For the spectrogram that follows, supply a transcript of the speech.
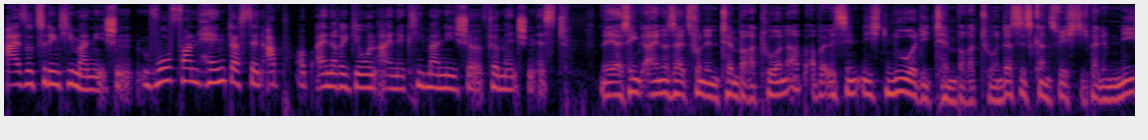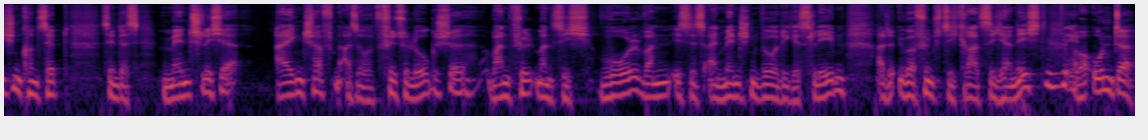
also zu den Klimanischen. Wovon hängt das denn ab, ob eine Region eine Klimanische für Menschen ist? Naja, es hängt einerseits von den Temperaturen ab, aber es sind nicht nur die Temperaturen. Das ist ganz wichtig. Bei dem Nischenkonzept sind es menschliche Eigenschaften, also physiologische, wann fühlt man sich wohl, wann ist es ein menschenwürdiges Leben, also über 50 Grad sicher nicht, nee. aber unter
